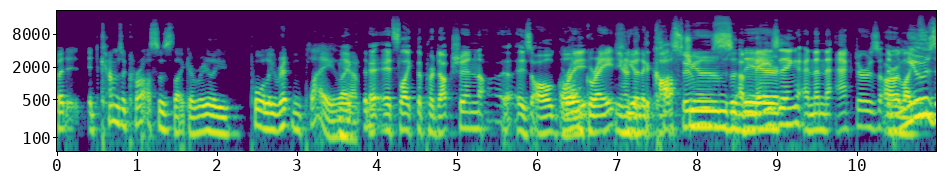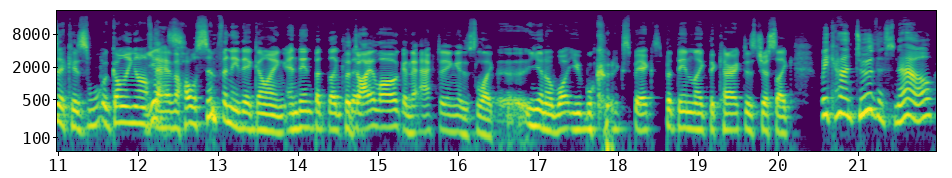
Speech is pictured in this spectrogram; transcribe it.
but it, it comes across as like a really poorly written play like yeah. the- it's like the production uh, is all All great. great. You know, Yeah, the, the the costumes, costumes are there. amazing, and then the actors the are like music is going off. They have a whole symphony they're going, and then but like the, dialogue and the acting is like uh, you know what you could expect, but then like the characters just like we can't do this now,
